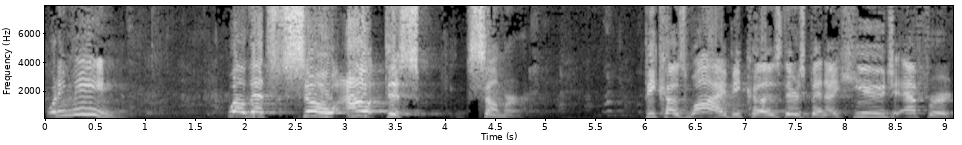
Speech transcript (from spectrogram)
What do you mean? Well, that's so out this summer. Because why? Because there's been a huge effort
